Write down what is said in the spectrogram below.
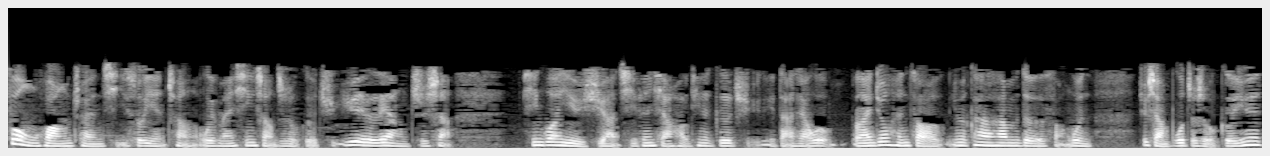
凤凰传奇所演唱，我也蛮欣赏这首歌曲《月亮之上》。星光夜语徐雅琪分享好听的歌曲给大家。我本来就很早，因为看到他们的访问，就想播这首歌，因为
